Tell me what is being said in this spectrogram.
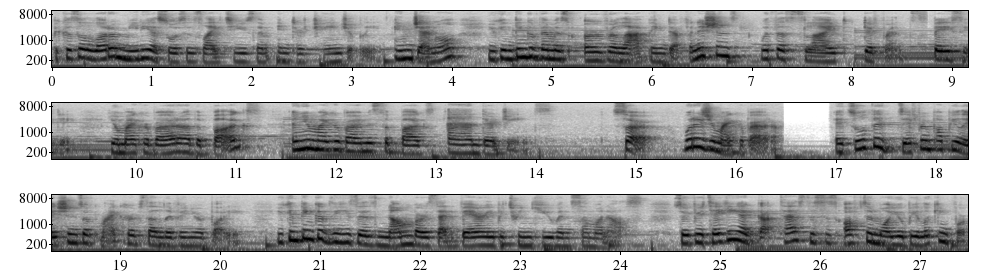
because a lot of media sources like to use them interchangeably. In general, you can think of them as overlapping definitions with a slight difference. Basically, your microbiota are the bugs, and your microbiome is the bugs and their genes. So, what is your microbiota? It's all the different populations of microbes that live in your body. You can think of these as numbers that vary between you and someone else. So if you're taking a gut test, this is often what you'll be looking for,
